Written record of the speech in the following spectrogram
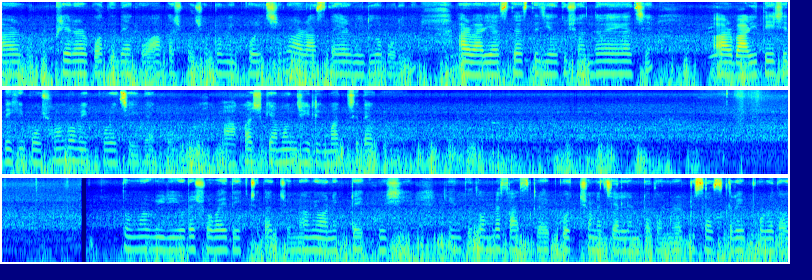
আর ফেরার পথে দেখো আকাশ প্রচণ্ড মেঘ করেছিল আর রাস্তায় আর ভিডিও করিনি। আর বাড়ি আসতে আসতে যেহেতু সন্ধ্যা হয়ে গেছে, আর বাড়িতে এসে দেখি প্রচণ্ড মেঘ করেছে দেখো। আকাশ কেমন ঝিলিক মারছে, দেখো। তোমার ভিডিওটা সবাই দেখছ, তার জন্য আমি অনেকটাই খুশি। কিন্তু তোমরা সাবস্ক্রাইব করছ না চ্যানেলটা তোমরা একটু সাবস্ক্রাইব করে দাও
